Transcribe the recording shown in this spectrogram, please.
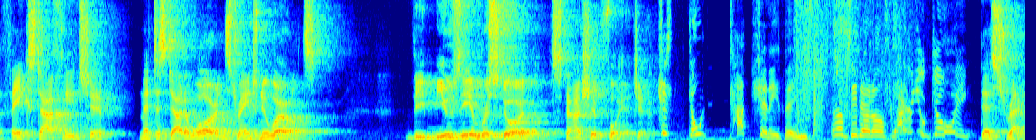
fake Starfleet ship meant to start a war in strange new worlds. The museum restored Starship Voyager. Just don't touch anything. Oopsie doodles, what are you doing? The Shrike.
